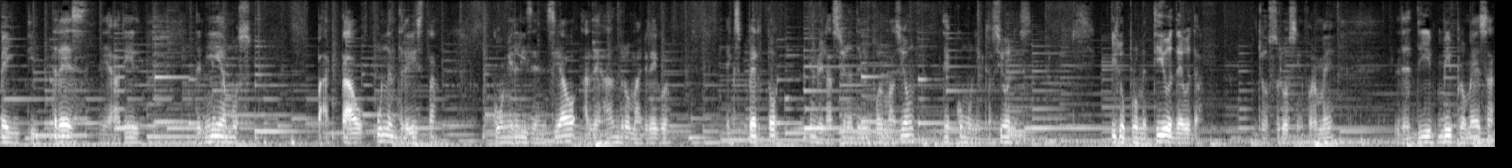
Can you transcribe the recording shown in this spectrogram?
23 de abril, teníamos pactado una entrevista con el licenciado Alejandro MacGregor, experto en relaciones de información de comunicaciones. Y lo prometido es deuda. Yo se los informé, les di mi promesa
